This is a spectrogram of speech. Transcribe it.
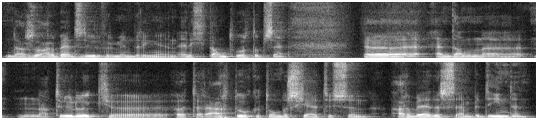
daar zou arbeidsduurvermindering een echt antwoord op zijn. Uh, en dan uh, natuurlijk uh, uiteraard ook het onderscheid tussen arbeiders en bedienden.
